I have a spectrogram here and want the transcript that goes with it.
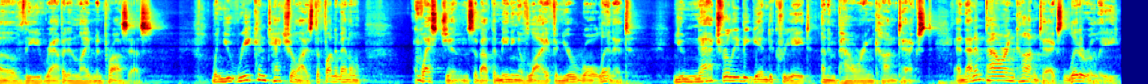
of the rapid enlightenment process. When you recontextualize the fundamental questions about the meaning of life and your role in it, you naturally begin to create an empowering context. And that empowering context literally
